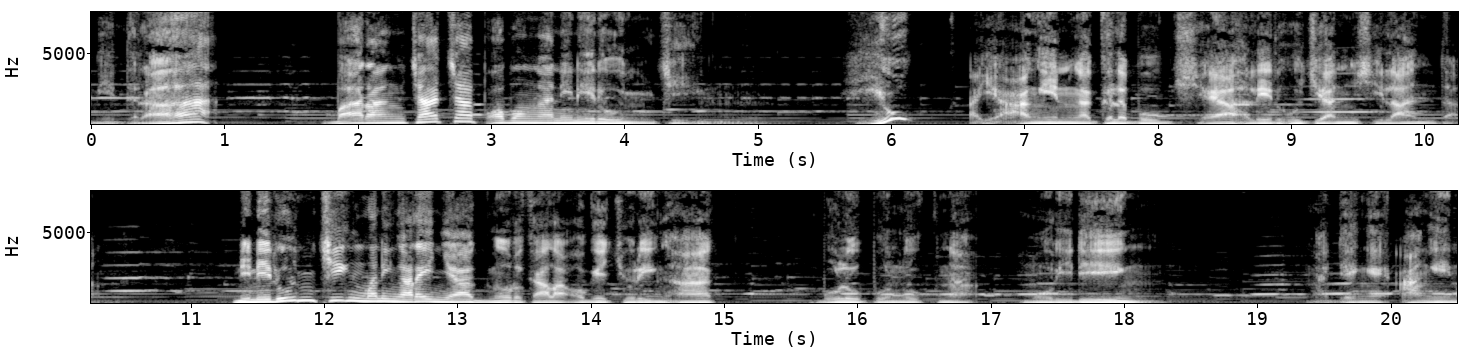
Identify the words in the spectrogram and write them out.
Mitra barang cacap obongan ini runcing yuk aya angin ngagelebug syahlir hujan silantang Nini runcing maningarenya Nur kala oge curing hak. bulu punukna muriding. Ngajenge angin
